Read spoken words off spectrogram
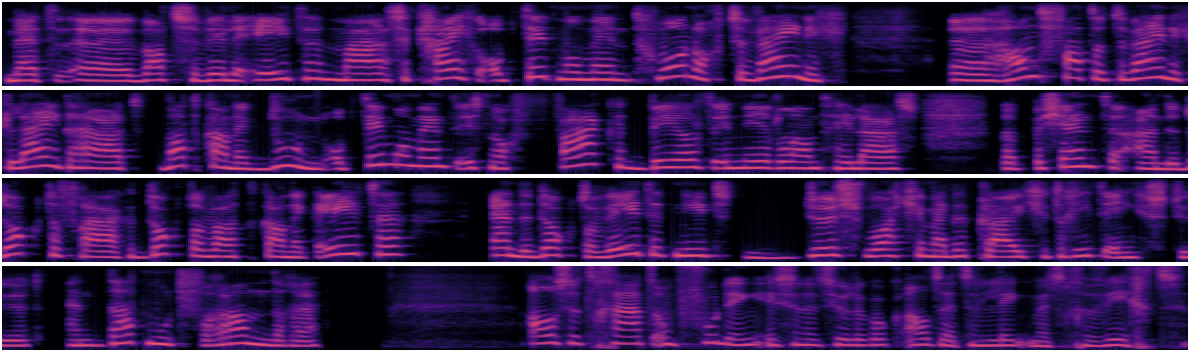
met uh, wat ze willen eten, maar ze krijgen op dit moment gewoon nog te weinig uh, handvatten, te weinig leidraad. Wat kan ik doen? Op dit moment is nog vaak het beeld in Nederland helaas dat patiënten aan de dokter vragen: dokter, wat kan ik eten? En de dokter weet het niet, dus word je met een kluitje driet ingestuurd. En dat moet veranderen. Als het gaat om voeding is er natuurlijk ook altijd een link met gewicht.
